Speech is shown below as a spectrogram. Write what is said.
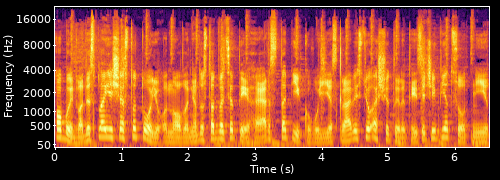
Обидва дисплеї з частотою оновлення до 120 Гц та піковою яскравістю аж 4500 ніт.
